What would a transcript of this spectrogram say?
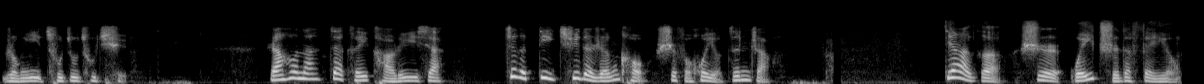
容易出租出去。然后呢，再可以考虑一下这个地区的人口是否会有增长。第二个是维持的费用，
